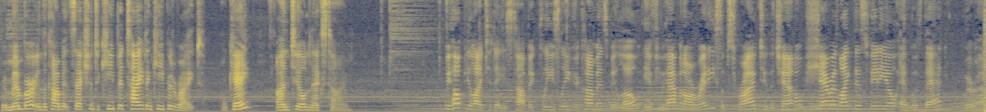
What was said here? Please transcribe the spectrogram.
Remember in the comment section to keep it tight and keep it right. Okay? Until next time. We hope you liked today's topic. Please leave your comments below. If you haven't already, subscribe to the channel, share it like this video, and with that, we're out.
